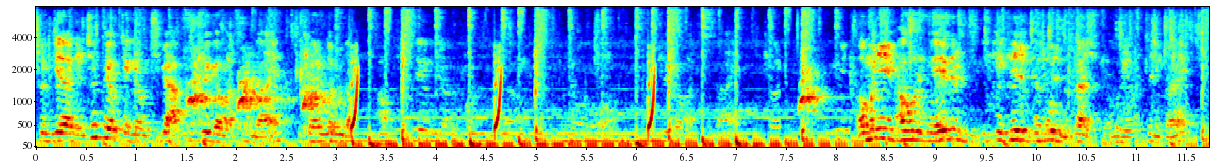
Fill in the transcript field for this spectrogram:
경제장인 체포 역쟁이하고 집에 압수수색이 왔습니다. 그렇게 할 겁니다. 압수수색이라고 어머니 방으로 좀 애들 이렇게 개좀 데리고 좀 가십시오. 우리 할 테니까.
